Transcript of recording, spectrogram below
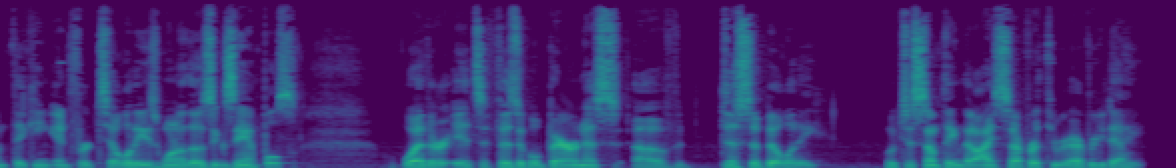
I'm thinking infertility is one of those examples, whether it's a physical barrenness of disability, which is something that I suffer through every day,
